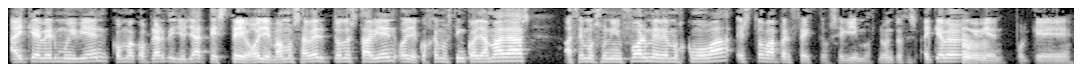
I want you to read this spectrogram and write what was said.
hay que ver muy bien cómo acoplarte y yo ya testeo. Oye, vamos a ver, todo está bien. Oye, cogemos cinco llamadas, hacemos un informe, vemos cómo va, esto va perfecto, seguimos, ¿no? Entonces hay que ver muy bien, porque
